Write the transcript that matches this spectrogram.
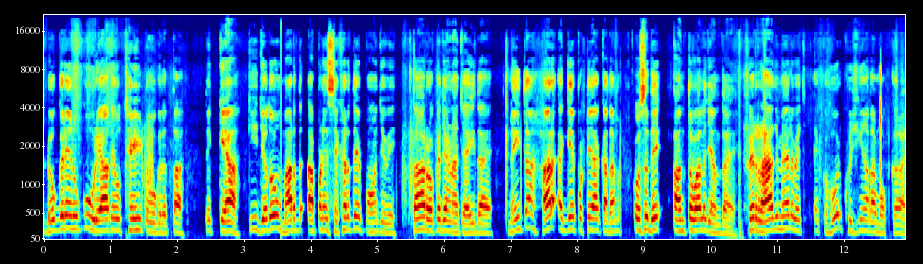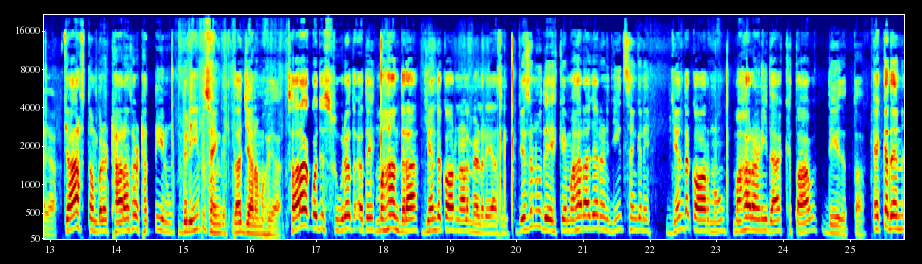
ਡੋਗਰੇ ਨੂੰ ਘੂਰਿਆ ਤੇ ਉੱਥੇ ਹੀ ਟੋਕ ਦਿੱਤਾ ਤੇ ਕਿਹਾ ਕਿ ਜਦੋਂ ਮਰਦ ਆਪਣੇ ਸਿਖਰ ਤੇ ਪਹੁੰਚ ਜਾਵੇ ਤਾਂ ਰੁਕ ਜਾਣਾ ਚਾਹੀਦਾ ਹੈ। ਨਹੀਂ ਤਾਂ ਹਰ ਅੱਗੇ ਪੁੱਟਿਆ ਕਦਮ ਉਸ ਦੇ ਅੰਤ ਵੱਲ ਜਾਂਦਾ ਹੈ। ਫਿਰ ਰਾਜ ਮਹਿਲ ਵਿੱਚ ਇੱਕ ਹੋਰ ਖੁਸ਼ੀਆਂ ਦਾ ਮੌਕਾ ਆਇਆ। 4 ਸਤੰਬਰ 1838 ਨੂੰ ਦਲੀਪ ਸਿੰਘ ਦਾ ਜਨਮ ਹੋਇਆ। ਸਾਰਾ ਕੁਝ ਸੂਰਤ ਅਤੇ ਮਹਾਂਦਰਾ ਜਿੰਦ ਕੌਰ ਨਾਲ ਮਿਲ ਰਿਹਾ ਸੀ, ਜਿਸ ਨੂੰ ਦੇਖ ਕੇ ਮਹਾਰਾਜਾ ਰਣਜੀਤ ਸਿੰਘ ਨੇ ਜਿੰਦ ਕੌਰ ਨੂੰ ਮਹਾਰਾਣੀ ਦਾ ਖਿਤਾਬ ਦੇ ਦਿੱਤਾ। ਇੱਕ ਦਿਨ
